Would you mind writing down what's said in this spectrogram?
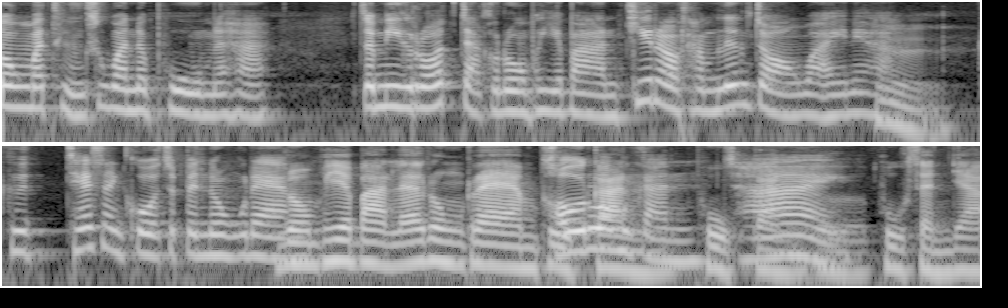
ลงมาถึงสุวรรณภูมินะคะ จะมีรถจากโรงพยาบาลที่เราทำเรื่องจองไว้เนี่ยค่ะอืมคือ Test and Go จะเป็นโรงแรม โรงพยาบาลและโรงแรมผูเขากร่วกัมนกันผูกกันใช่เออผูกสัญญา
